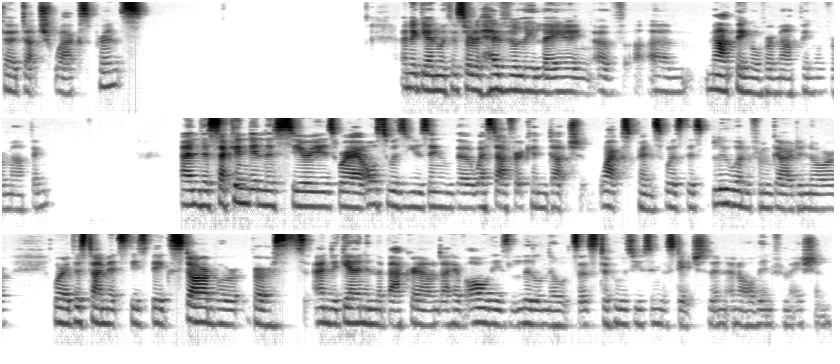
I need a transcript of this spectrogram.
the Dutch wax prints. And again, with a sort of heavily laying of um, mapping over mapping over mapping. And the second in this series, where I also was using the West African Dutch wax prints, was this blue one from Nord, where this time it's these big star bursts. And again, in the background, I have all these little notes as to who's using the station and all the information.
